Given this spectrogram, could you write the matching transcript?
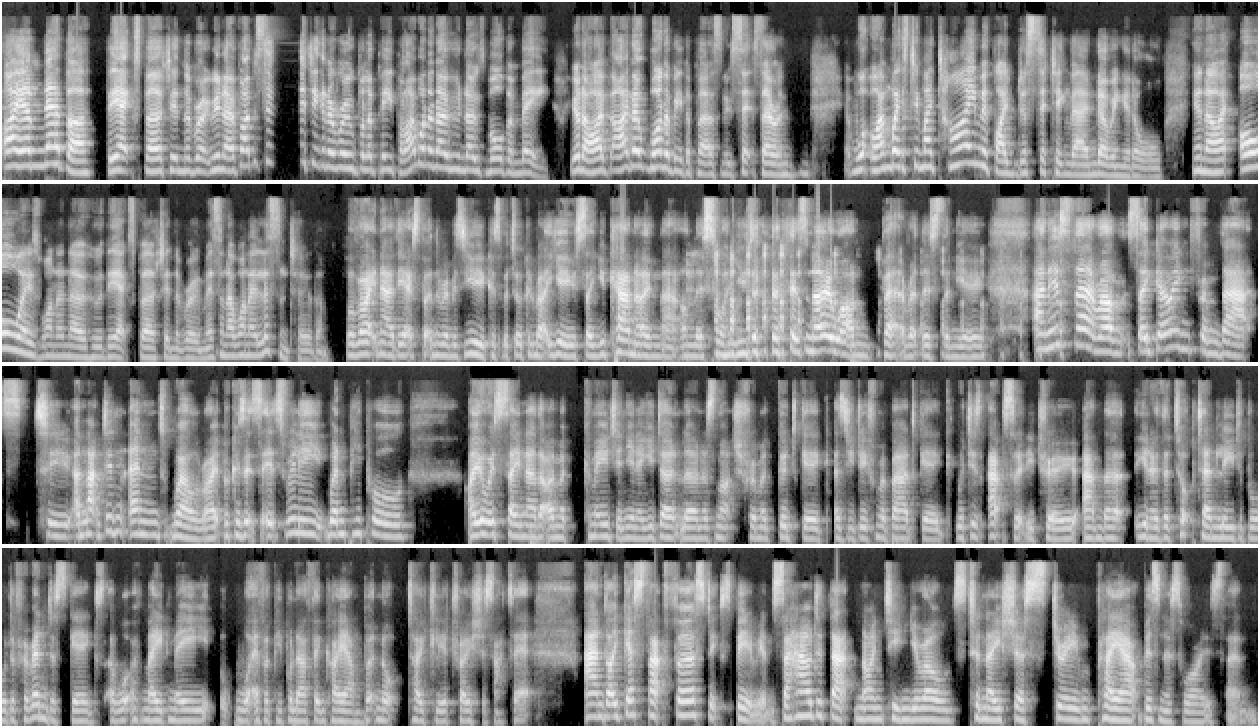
i am never the expert in the room you know if i'm sitting sitting in a room full of people, I want to know who knows more than me. You know, I, I don't want to be the person who sits there and well, I'm wasting my time if I'm just sitting there knowing it all. You know, I always want to know who the expert in the room is and I want to listen to them. Well, right now, the expert in the room is you because we're talking about you. So you can own that on this one. You there's no one better at this than you. And is there, um, so going from that to, and that didn't end well, right? Because it's, it's really when people, I always say now that I'm a comedian, you know, you don't learn as much from a good gig as you do from a bad gig, which is absolutely true. And that, you know, the top 10 leaderboard of horrendous gigs are what have made me whatever people now think I am, but not totally atrocious at it. And I guess that first experience. So, how did that 19 year old's tenacious dream play out business wise then?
